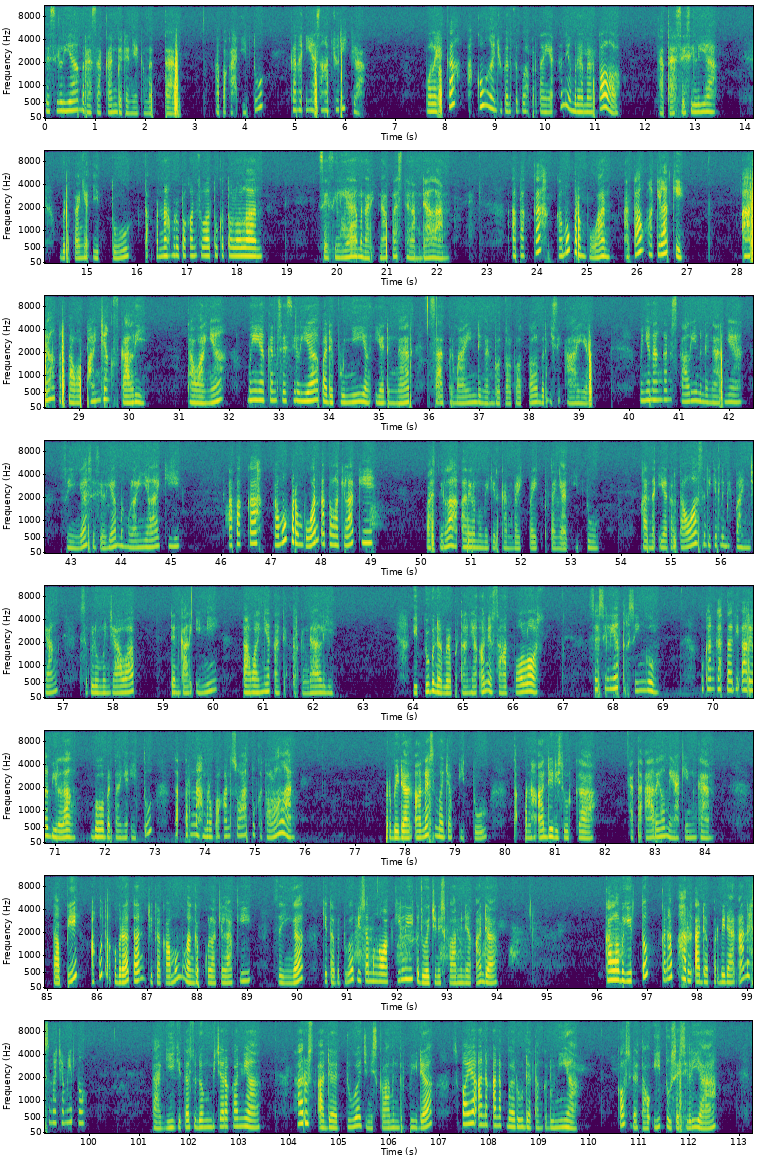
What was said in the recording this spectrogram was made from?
Cecilia merasakan badannya gemetar. Apakah itu karena ia sangat curiga? Bolehkah aku mengajukan sebuah pertanyaan yang benar-benar tolol? Kata Cecilia. Bertanya itu tak pernah merupakan suatu ketololan. Cecilia menarik napas dalam-dalam. Apakah kamu perempuan atau laki-laki? Ariel tertawa panjang sekali. Tawanya mengingatkan Cecilia pada bunyi yang ia dengar saat bermain dengan botol-botol berisi air. Menyenangkan sekali mendengarnya, sehingga Cecilia mengulanginya lagi. Apakah kamu perempuan atau laki-laki? Pastilah Ariel memikirkan baik-baik pertanyaan itu. Karena ia tertawa sedikit lebih panjang, sebelum menjawab, dan kali ini tawanya agak terkendali. Itu benar-benar pertanyaan yang sangat polos. Cecilia tersinggung. Bukankah tadi Ariel bilang bahwa bertanya itu tak pernah merupakan suatu ketololan? Perbedaan aneh semacam itu tak pernah ada di surga, kata Ariel meyakinkan. Tapi Aku tak keberatan jika kamu menganggapku laki-laki, sehingga kita berdua bisa mewakili kedua jenis kelamin yang ada. Kalau begitu, kenapa harus ada perbedaan aneh semacam itu? Tadi kita sudah membicarakannya. Harus ada dua jenis kelamin berbeda supaya anak-anak baru datang ke dunia. Kau sudah tahu itu, Cecilia.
